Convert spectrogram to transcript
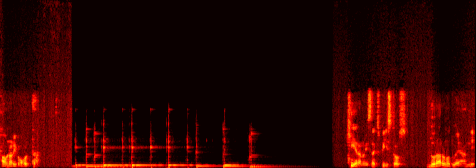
a una rivolta. Chi erano i Sex Pistols? Durarono due anni,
